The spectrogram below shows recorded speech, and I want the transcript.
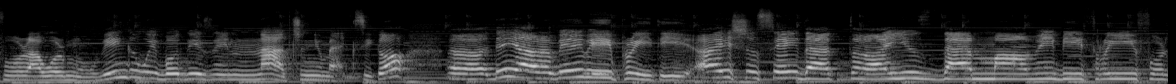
for our moving. We bought this in Hatch, New Mexico. Uh, they are very pretty. I should say that uh, I used them uh, maybe three, four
